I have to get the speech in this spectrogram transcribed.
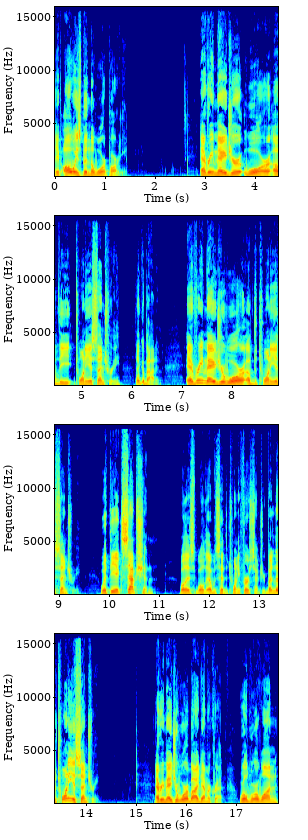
They've always been the war party. Every major war of the 20th century, think about it, every major war of the 20th century, with the exception well, this, well, that would say the 21st century. But in the 20th century, every major war by a Democrat World War I,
